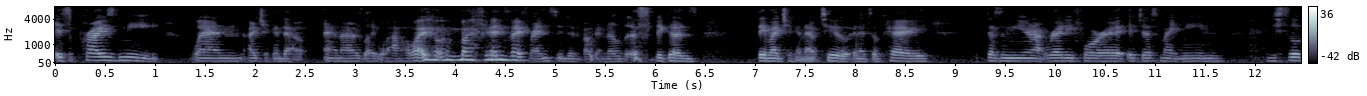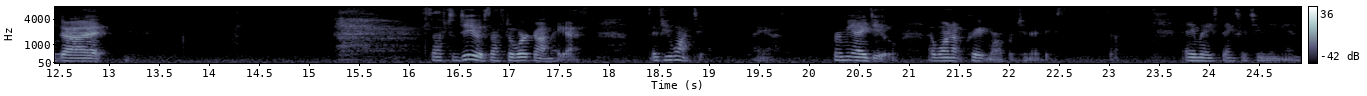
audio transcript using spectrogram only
it surprised me when I chickened out, and I was like, "Wow, I, my friends, my friends didn't fucking know this because they might chicken out too, and it's okay. It doesn't mean you're not ready for it. It just might mean you still got stuff to do, stuff to work on, I guess. If you want to, I guess. For me, I do. I want to create more opportunities. So, anyways, thanks for tuning in.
